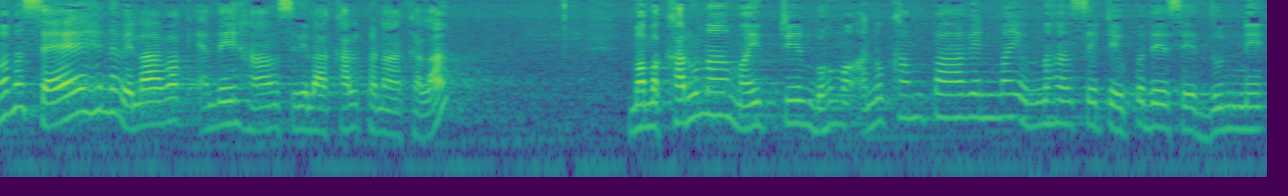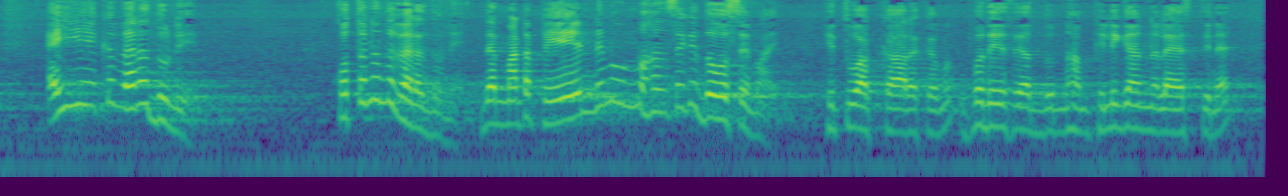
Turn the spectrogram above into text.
මම සෑහෙන වෙලාවක් ඇඳේ හාන්සි වෙලා කල්පනා කළා. මම කරුණා මෛත්‍රියෙන් බොහොම අනුකම්පාවෙන්මයි උන්වහන්සේට උපදේශය දුන්නේ. ඇයි ඒක වැරදුනේ? කොතනද වැරදුනේ? දැන් මට පේන්නෙම උන්වහන්සේගේ දෝෂෙමයි. හිතුවක්කාරකම උපදේශයක් දුන්නාම පිළිගන්න ලෑස්ති නැහැ.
